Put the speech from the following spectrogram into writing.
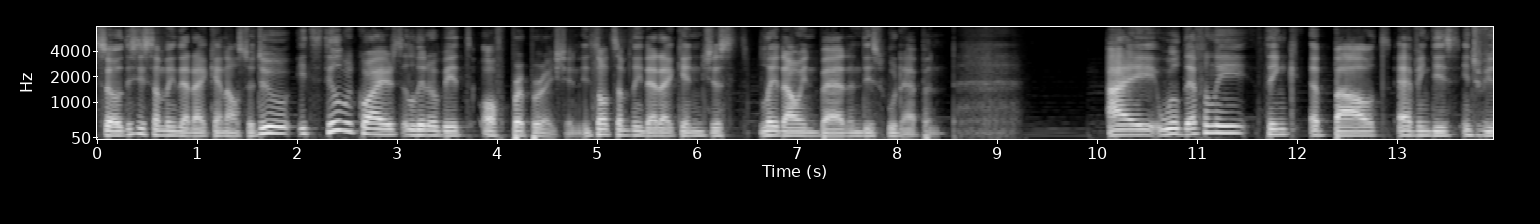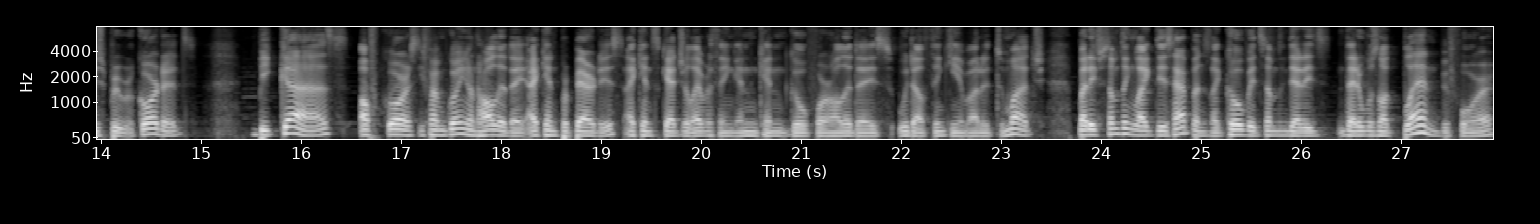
so this is something that i can also do. It still requires a little bit of preparation. It's not something that i can just lay down in bed and this would happen. I will definitely think about having these interviews pre-recorded because of course if i'm going on holiday i can prepare this i can schedule everything and can go for holidays without thinking about it too much. But if something like this happens like covid something that is that it was not planned before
